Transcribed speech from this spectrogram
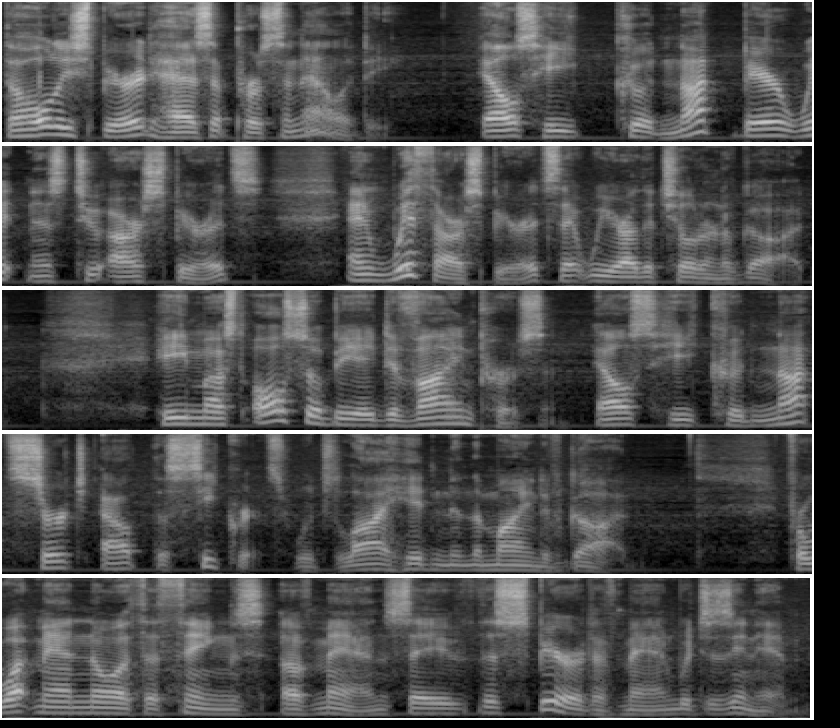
The Holy Spirit has a personality, else he could not bear witness to our spirits and with our spirits that we are the children of God. He must also be a divine person, else he could not search out the secrets which lie hidden in the mind of God. For what man knoweth the things of man, save the spirit of man which is in him?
